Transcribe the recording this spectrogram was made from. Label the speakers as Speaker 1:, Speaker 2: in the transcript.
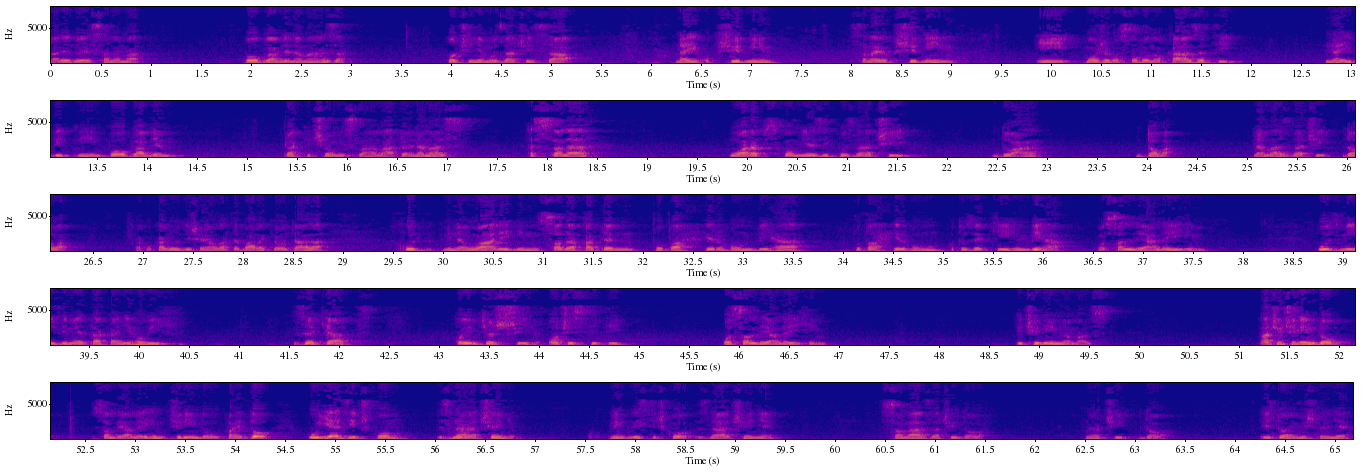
Speaker 1: na redu je sa nama poglavlje namaza. Počinjemo znači sa najopširnijim sa najopširnijim i možemo slobodno kazati najbitnijim poglavljem praktičnog islama, a to je namaz. As-salah u arapskom jeziku znači dua, dova. Namaz znači dova. Kako kaže uzvišenje Allah te barake o ta'ala, Hud min amwalihim sadaqatan tutahhirhum biha tutahhirhum wa tuzakkihim biha wa salli. Uzmi iz imetaka njihovih zekat kojim ćeš ih očistiti wa salli i činim namaz. Znači činim dovu. Salli alejhim, činim dovu. Pa je to u jezičkom značenju, lingvističko značenje salah znači dova. Znači dova. I to je mišljenje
